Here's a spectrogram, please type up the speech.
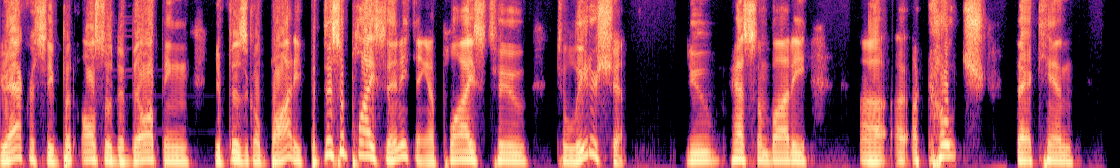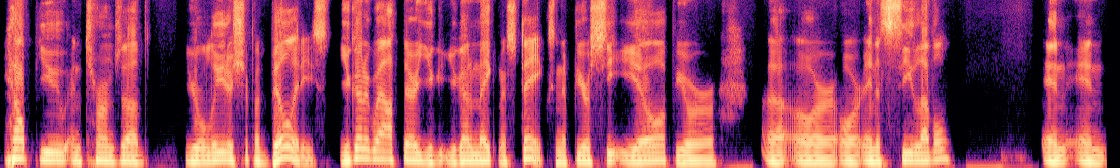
your accuracy but also developing your physical body. But this applies to anything. It applies to to leadership. You have somebody uh, a, a coach that can help you in terms of your leadership abilities. You're going to go out there you, you're going to make mistakes. And if you're a ceo if you're uh, or or in a C level, and and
